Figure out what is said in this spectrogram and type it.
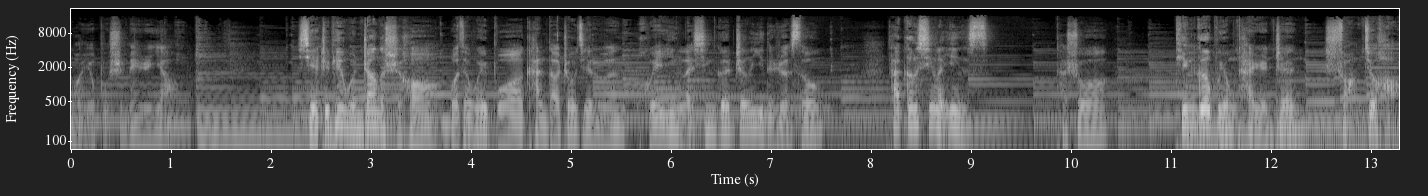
我又不是没人要。”写这篇文章的时候，我在微博看到周杰伦回应了新歌争议的热搜，他更新了 ins，他说：“听歌不用太认真，爽就好。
